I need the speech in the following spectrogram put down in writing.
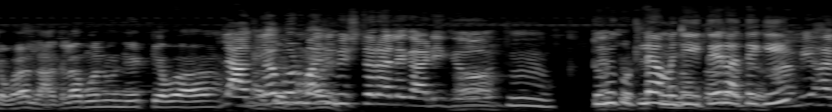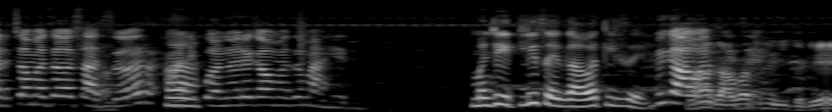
तेव्हा लागला म्हणून नेट तेव्हा लागलं आता म्हणून माझे. मिस्टर आले गाडी घेऊन हम्म. तुम्ही कुठल्या म्हणजे इथे राहते की आम्ही हरचा माझं सासर हा. आणि पनोरे गाव माझं माहेर म्हणजे इथलीच आहेत गावातलीच आहे मी हा गावात गावातली इकडे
